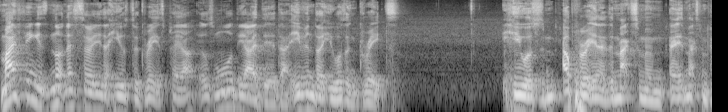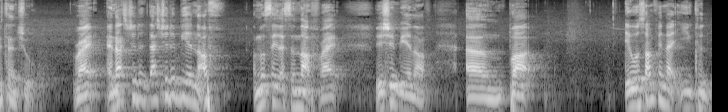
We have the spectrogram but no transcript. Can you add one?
My thing is not necessarily that he was the greatest player. It was more the idea that even though he wasn't great, he was operating at the maximum at his maximum potential, right? And that shouldn't that shouldn't be enough. I'm not saying that's enough, right? It shouldn't be enough. Um, but it was something that you could,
